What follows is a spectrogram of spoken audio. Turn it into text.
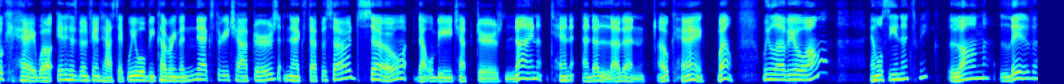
Okay, well, it has been fantastic. We will be covering the next three chapters next episode. So that will be chapters 9, 10, and 11. Okay, well, we love you all, and we'll see you next week. Long live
